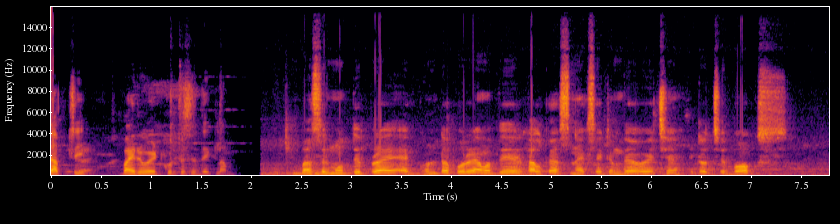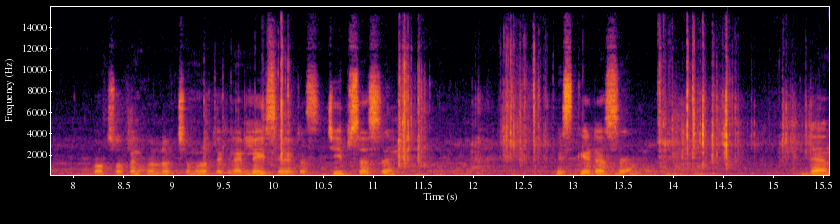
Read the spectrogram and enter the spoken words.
যাত্রী বাইরে ওয়েট করতেছে, দেখলাম। বাসের মধ্যে প্রায় এক ঘণ্টা পরে আমাদের হালকা স্ন্যাক্স আইটেম দেওয়া হয়েছে, এটা হচ্ছে বক্স বক্স ওপেন করলে হচ্ছে মূলত এখানে লেসের একটা চিপস আছে বিস্কিট আছে দেন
